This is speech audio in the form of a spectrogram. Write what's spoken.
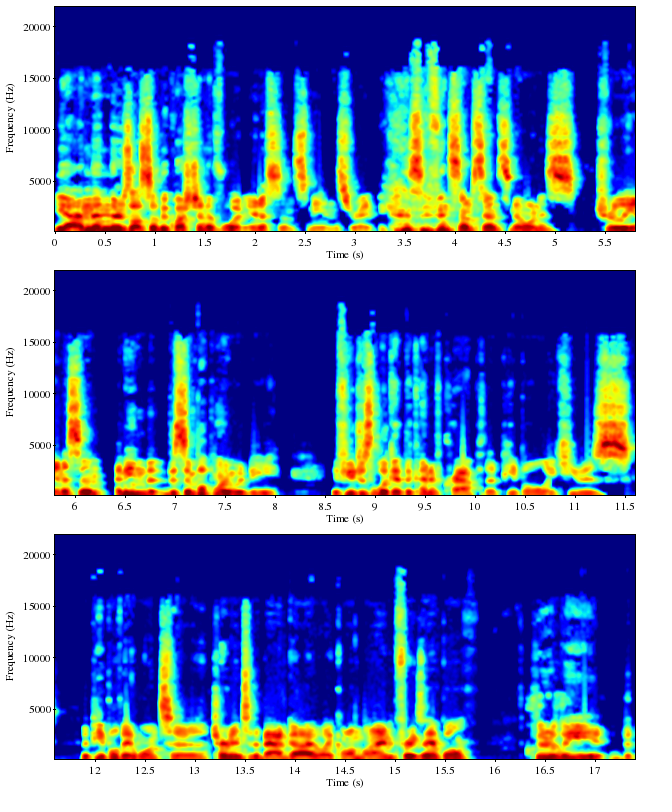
Yeah, and then there's also the question of what innocence means, right? Because if in some sense no one is truly innocent, I mean, the, the simple point would be if you just look at the kind of crap that people accuse the people they want to turn into the bad guy, like online, for example. Clearly, the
